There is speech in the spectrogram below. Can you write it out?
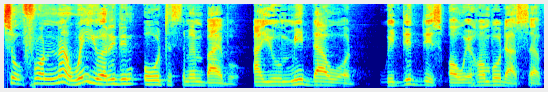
So, from now, when you are reading Old Testament Bible, and you meet that word, we did this or we humbled ourselves,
